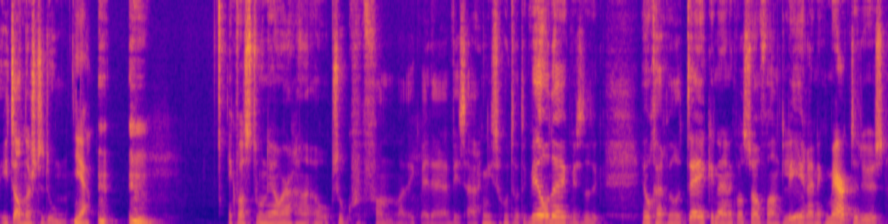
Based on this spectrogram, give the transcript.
iets anders te doen. Ja. Ik was toen heel erg aan- op zoek van, ik weet, eh, wist eigenlijk niet zo goed wat ik wilde. Ik wist dat ik heel graag wilde tekenen en ik was zoveel aan het leren. En ik merkte dus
